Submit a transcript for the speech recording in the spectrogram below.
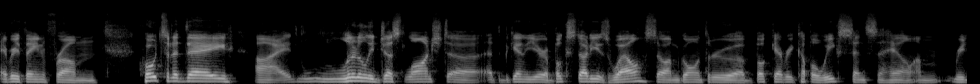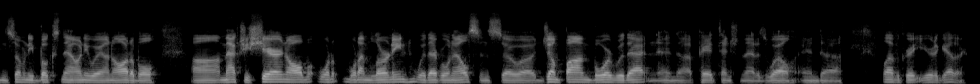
everything from quotes of the day. I literally just launched uh, at the beginning of the year a book study as well. So I'm going through a book every couple of weeks since hell, I'm reading so many books now anyway on Audible. Uh, I'm actually sharing all what, what I'm learning with everyone else. And so uh, jump on board with that and, and uh, pay attention to that as well. And uh, we'll have a great year together.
